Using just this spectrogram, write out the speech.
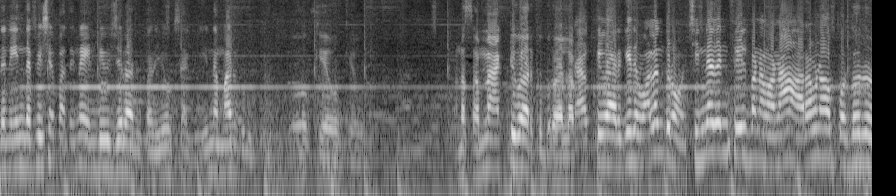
தென் இந்த ஃபிஷ்ஷை பார்த்தீங்கன்னா இண்டிவிஜுவலா இருக்கும். அந்த யோக் சாக் இந்த மாதிரி கொடுக்கும். ஓகே ஓகே ஓகே ஆனால் செம்ம ஆக்டிவாக இருக்கு ப்ரோ எல்லாம். ஆக்டிவா இருக்கு. இது வளர்ந்துரும். சின்னதுன்னு ஃபீல் பண்ண வேணாம். அரவணா பொறுத்தவரை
